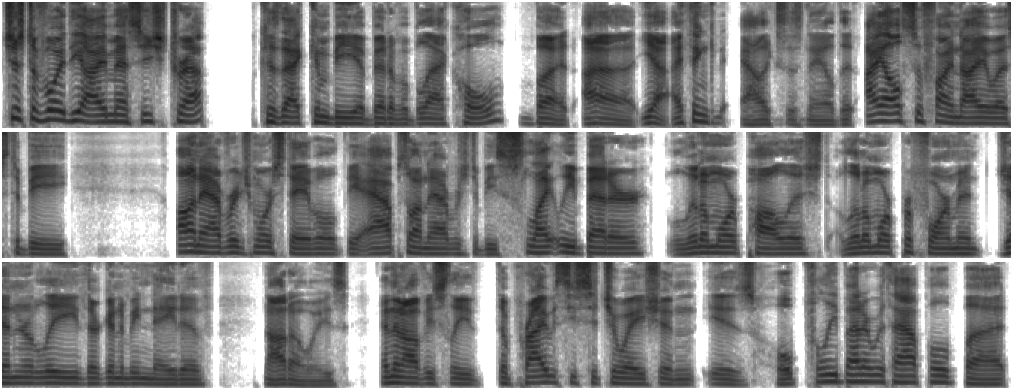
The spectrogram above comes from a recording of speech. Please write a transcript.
Just avoid the iMessage trap because that can be a bit of a black hole. But uh, yeah, I think Alex has nailed it. I also find iOS to be on average more stable. The apps on average to be slightly better, a little more polished, a little more performant. Generally, they're going to be native, not always. And then obviously the privacy situation is hopefully better with Apple, but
